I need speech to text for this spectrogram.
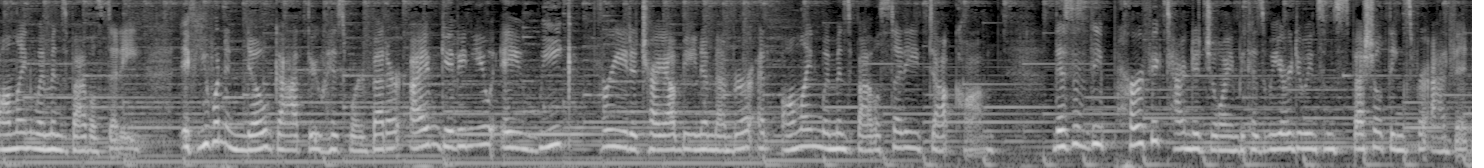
Online Women's Bible Study. If you want to know God through His Word better, I am giving you a week free to try out being a member at onlinewomen'sbiblestudy.com. This is the perfect time to join because we are doing some special things for Advent,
